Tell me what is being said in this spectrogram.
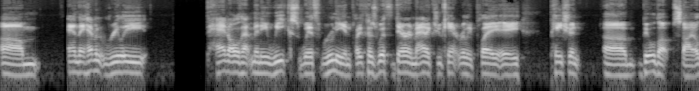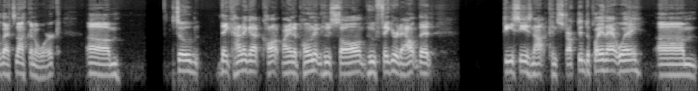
Um, and they haven't really had all that many weeks with Rooney in place because with Darren Mattocks, you can't really play a patient uh, build up style. That's not going to work. Um, so they kind of got caught by an opponent who saw, who figured out that DC is not constructed to play that way. Um,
